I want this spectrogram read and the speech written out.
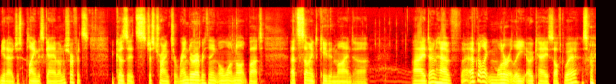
you know, just playing this game. I'm not sure if it's because it's just trying to render everything or whatnot, but that's something to keep in mind. Uh, I don't have... I've got, like, moderately okay software. Sorry,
